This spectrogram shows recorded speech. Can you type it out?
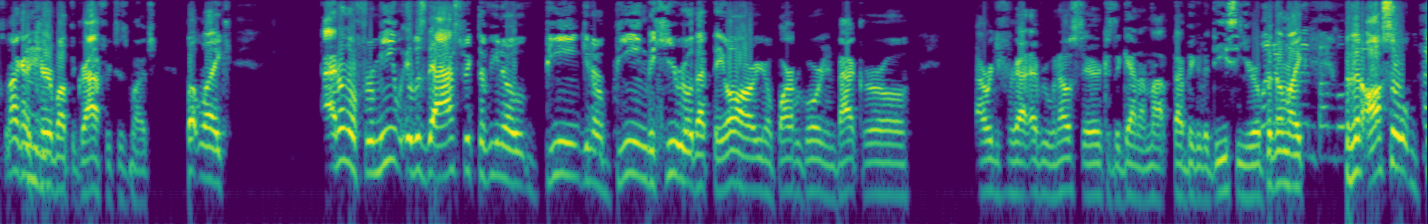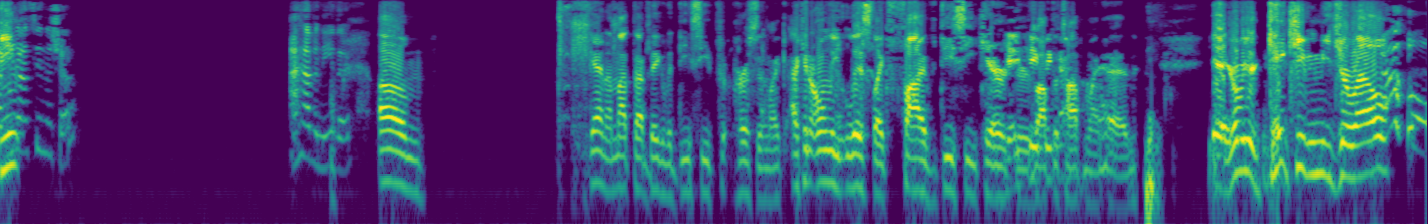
so I'm not gonna Mhm. care about the graphics as much. But like, I don't know. For me, it was the aspect of you know being you know being the hero that they are. You know, Barbara Gordon, Batgirl. I already forgot everyone else there because again, I'm not that big of a DC hero. but then like, Woman, Bumblebee. but then also have being you not seen the show? I haven't either. Um, again, I'm not that big of a DC person. Like, I can only list like five DC characters off the top of my head. Yeah, you're over here gatekeeping me, Jarrell. No.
